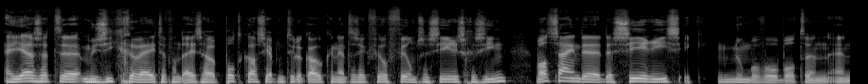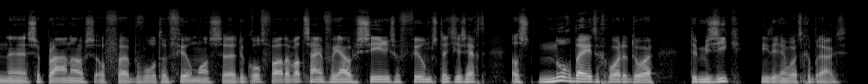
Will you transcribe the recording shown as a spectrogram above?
En jij is het eh, muziekgeweten van deze podcast. Je hebt natuurlijk ook, net als ik, veel films en series gezien. Wat zijn de, de series? Ik noem bijvoorbeeld een, een eh, Sopranos of eh, bijvoorbeeld een film als The Godfather. Wat zijn voor jou series of films dat je zegt dat is nog beter geworden door de muziek die erin wordt gebruikt?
